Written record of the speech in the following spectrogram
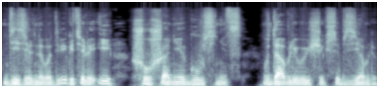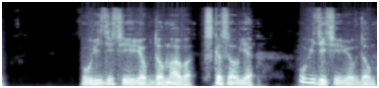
дизельного двигателя и шуршание гусениц, вдавливающихся в землю. «Уведите ее в дом, Ава», — сказал я. «Уведите ее в дом».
